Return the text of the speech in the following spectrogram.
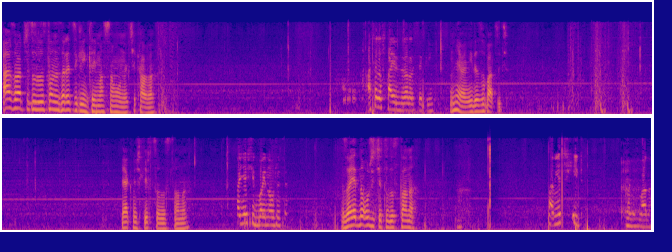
A zobaczcie co dostanę za recykling tej masamuny, ciekawe. A co dostajesz za recykling? Nie wiem, idę zobaczyć. Jak myślisz, co dostanę? 42 jedno użycie. Za jedno użycie to dostanę. Tam jest hit. Zwany.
